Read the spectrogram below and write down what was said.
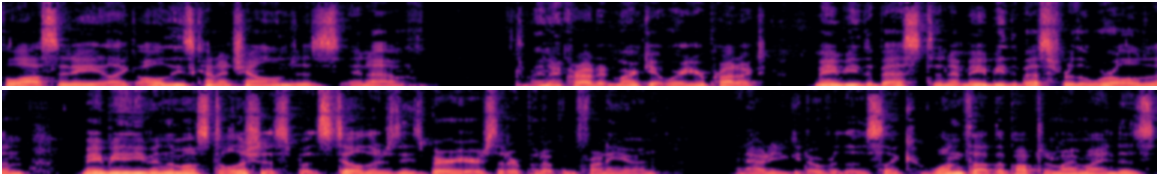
velocity, like all these kind of challenges in a in a crowded market where your product may be the best and it may be the best for the world and maybe even the most delicious, but still there's these barriers that are put up in front of you and, and how do you get over those? Like one thought that popped in my mind is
